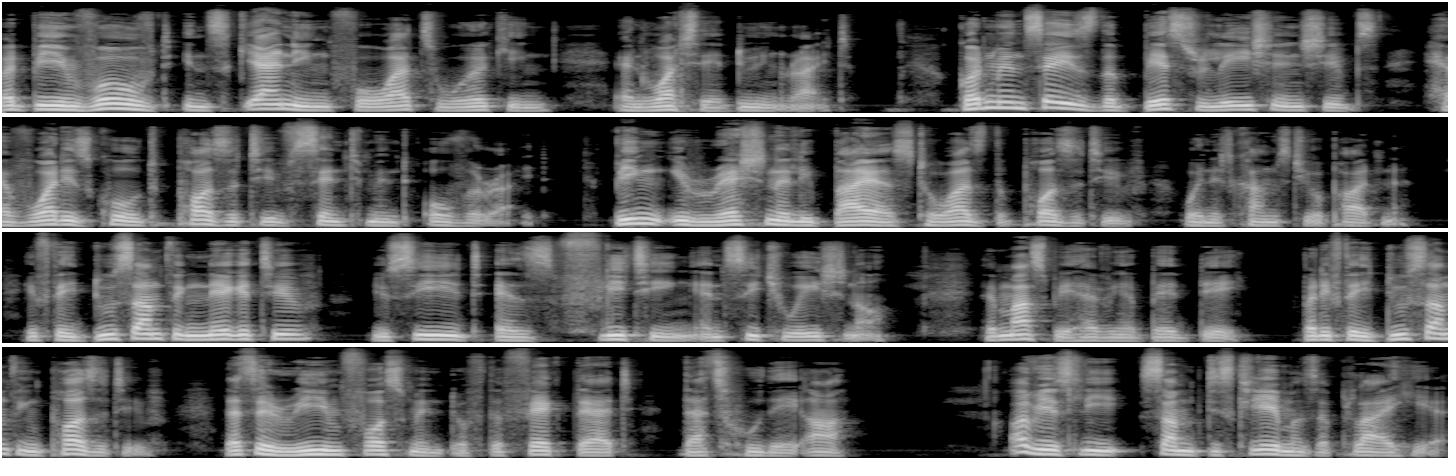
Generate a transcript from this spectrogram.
but be involved in scanning for what's working and what they're doing right. Gottman says the best relationships have what is called positive sentiment override, being irrationally biased towards the positive when it comes to your partner. If they do something negative, you see it as fleeting and situational. They must be having a bad day. But if they do something positive, that's a reinforcement of the fact that that's who they are. Obviously, some disclaimers apply here.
